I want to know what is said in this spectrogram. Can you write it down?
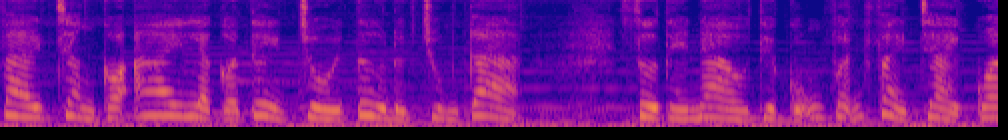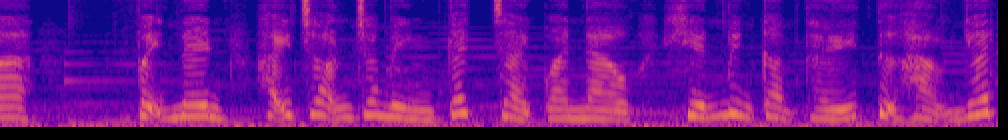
và chẳng có ai là có thể chối từ được chúng cả. Dù thế nào thì cũng vẫn phải trải qua, Vậy nên hãy chọn cho mình cách trải qua nào khiến mình cảm thấy tự hào nhất.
